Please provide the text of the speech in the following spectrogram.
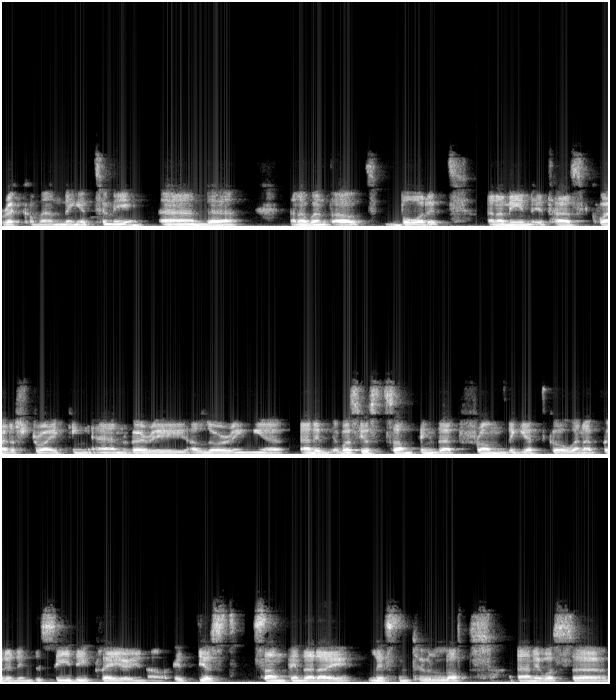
recommending it to me, and uh, and I went out, bought it, and I mean it has quite a striking and very alluring, uh, and it, it, was just something that from the get go when I put it in the CD player, you know, it just something that I listened to lots, and it was uh,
